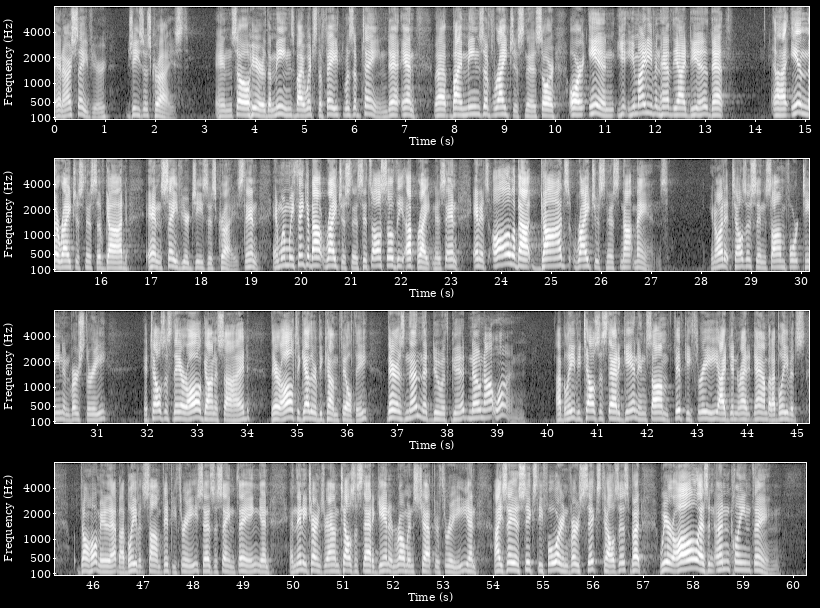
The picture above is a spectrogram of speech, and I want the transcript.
and our Savior, Jesus Christ. And so here, the means by which the faith was obtained, and uh, by means of righteousness, or, or in, you, you might even have the idea that uh, in the righteousness of God and Savior Jesus Christ. And, and when we think about righteousness, it's also the uprightness. And, and it's all about God's righteousness, not man's. You know what it tells us in Psalm 14 and verse 3? It tells us they are all gone aside, they're all together become filthy. There is none that doeth good, no, not one. I believe he tells us that again in Psalm 53. I didn't write it down, but I believe it's, don't hold me to that, but I believe it's Psalm 53. He says the same thing. And and then he turns around and tells us that again in Romans chapter 3. And Isaiah 64 in verse 6 tells us, But we're all as an unclean thing,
